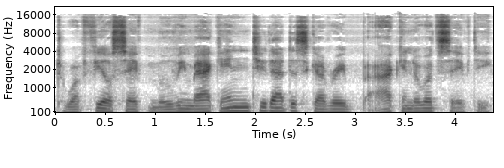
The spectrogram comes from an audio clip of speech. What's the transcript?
to what feels safe, moving back into that discovery, back into what's safety.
